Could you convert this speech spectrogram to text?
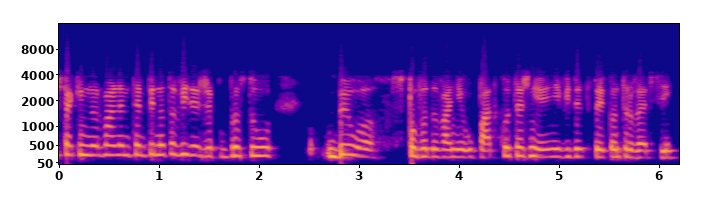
w takim normalnym tempie, no to widać, że po prostu było spowodowanie upadku. Też nie, nie widzę tutaj kontrowersji.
